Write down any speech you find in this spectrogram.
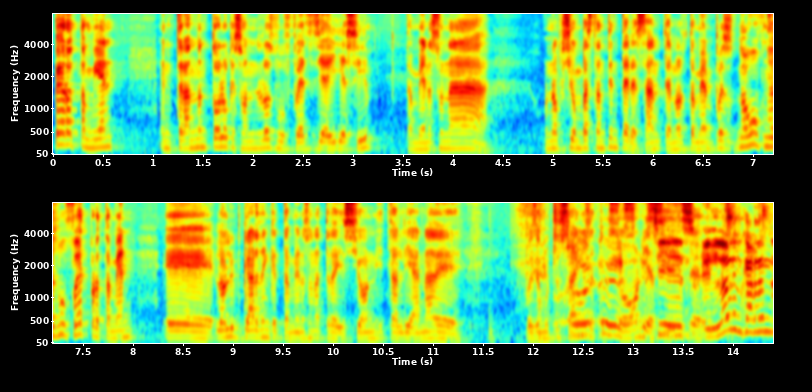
Pero también entrando en todo lo que son los buffets de ahí y así, también es una, una opción bastante interesante, ¿no? También, pues, no, es buffet, pero también eh, el Olive Garden, que también es una tradición italiana de, pues, de muchos años de Tucson y Sí, así. es, el Olive Garden,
